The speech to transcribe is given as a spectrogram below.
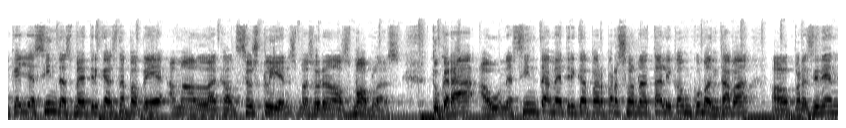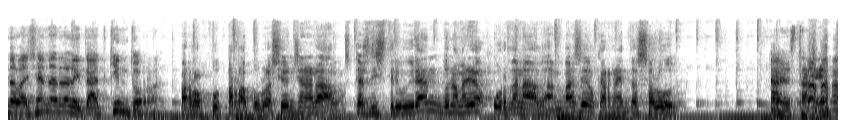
aquelles cintes mètriques de paper amb la que els seus clients mesuren els mobles. Tocarà a una cinta mètrica per persona, tal i com comentava el president de la Generalitat, Quim Torra. per, el, per la població en general, que es distribuiran d'una manera ordenada, en base al carnet de salut. Ah, està bé.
